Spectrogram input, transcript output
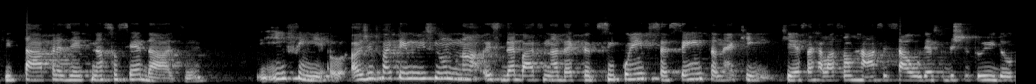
que está presente na sociedade. Né? Enfim, a gente vai tendo isso no, na, esse debate na década de 50 e 60, né, que, que essa relação raça e saúde é substituído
